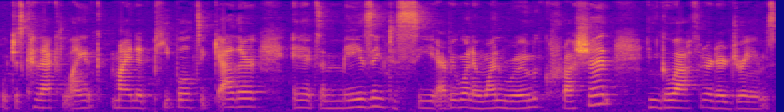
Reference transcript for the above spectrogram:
which is connect like-minded people together. And it's amazing to see everyone in one room crush it and go after their dreams.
